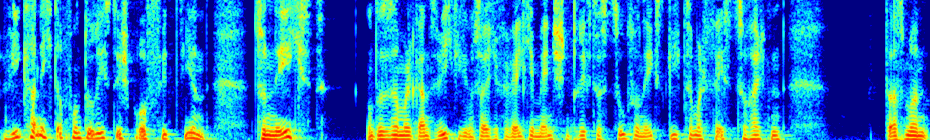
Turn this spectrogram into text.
wie kann ich davon touristisch profitieren? Zunächst, und das ist einmal ganz wichtig, um solche, für welche Menschen trifft das zu, zunächst gilt es einmal festzuhalten, dass man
